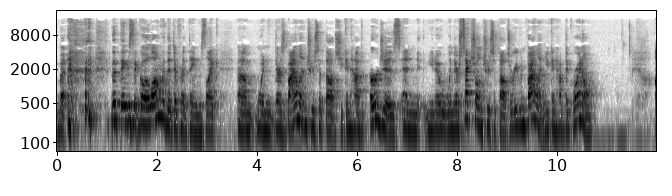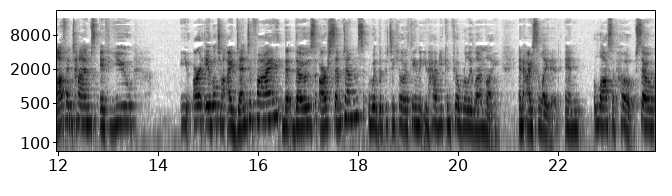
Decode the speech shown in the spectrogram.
but the things that go along with the different things, like um, when there's violent intrusive thoughts, you can have urges. And, you know, when there's sexual intrusive thoughts or even violent, you can have the groinal. Oftentimes, if you you aren't able to identify that those are symptoms with the particular theme that you have, you can feel really lonely and isolated and loss of hope. So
